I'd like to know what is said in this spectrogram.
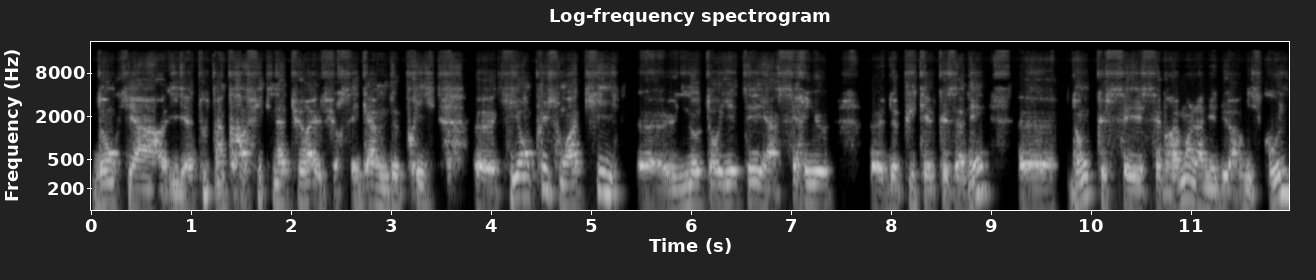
Donc il y a tout un trafic naturel sur ces gammes de prix euh, qui en plus ont acquis euh, une notoriété et un sérieux euh, depuis quelques années. donc c'est vraiment l'année du hard discount.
